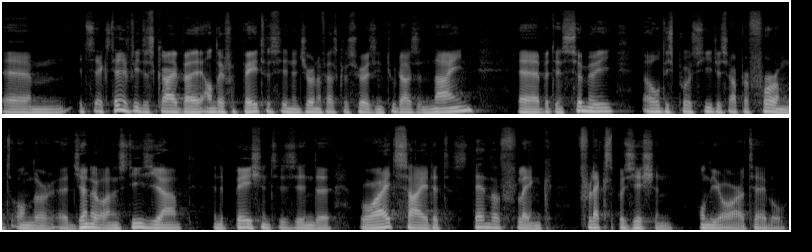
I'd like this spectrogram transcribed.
Um, it's extensively described by André van Petersen in the Journal of Vascular Surgery in 2009. Uh, but in summary, all these procedures are performed under uh, general anesthesia, and the patient is in the right-sided standard flank flex position on the OR table.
